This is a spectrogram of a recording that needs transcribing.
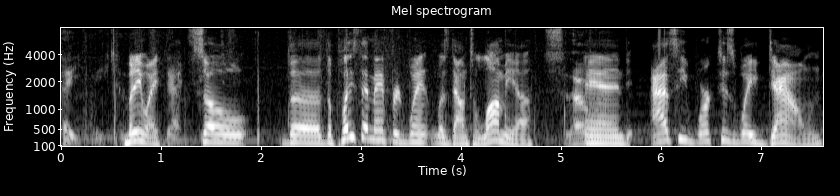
they pay But anyway, so the the place that Manfred went was down to Lahmia, Slow. and as he worked his way down,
